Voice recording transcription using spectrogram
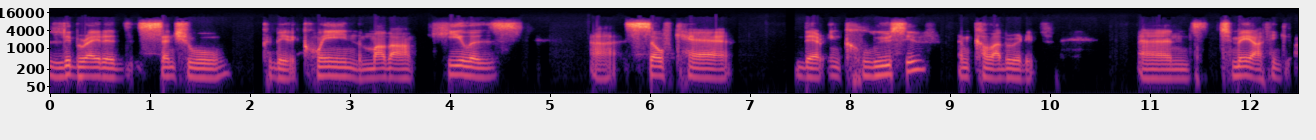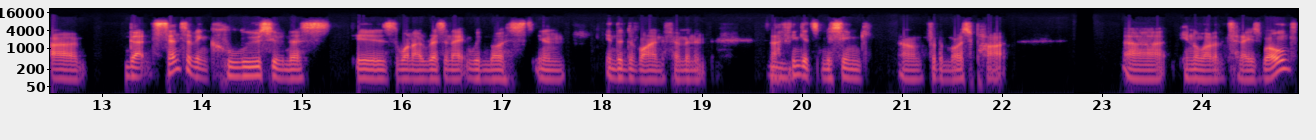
liberated, sensual, could be the queen, the mother, healers, uh, self care. They're inclusive and collaborative. And to me, I think uh, that sense of inclusiveness is the one I resonate with most in in the divine feminine. Mm. I think it's missing um, for the most part uh, in a lot of today's world.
